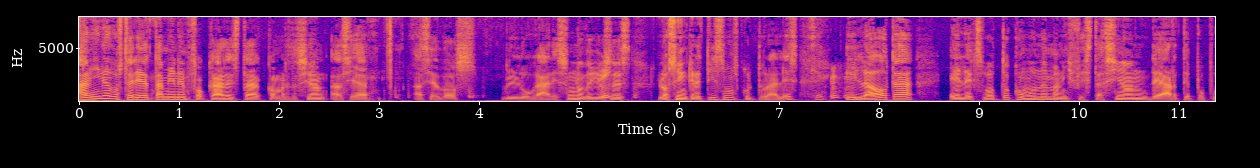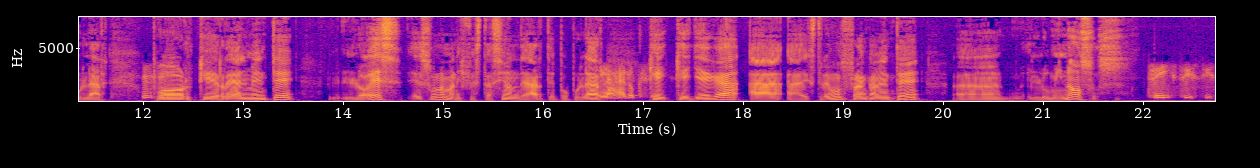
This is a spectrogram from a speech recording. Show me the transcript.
A, mí me gustaría también enfocar esta conversación hacia, hacia dos lugares. Uno de ellos Sí. es los sincretismos culturales Sí. y la otra el exvoto como una manifestación de arte popular, porque realmente lo es, es una manifestación de arte popular Claro que que, llega a, a extremos francamente ah, luminosos. Sí, sí, sí,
